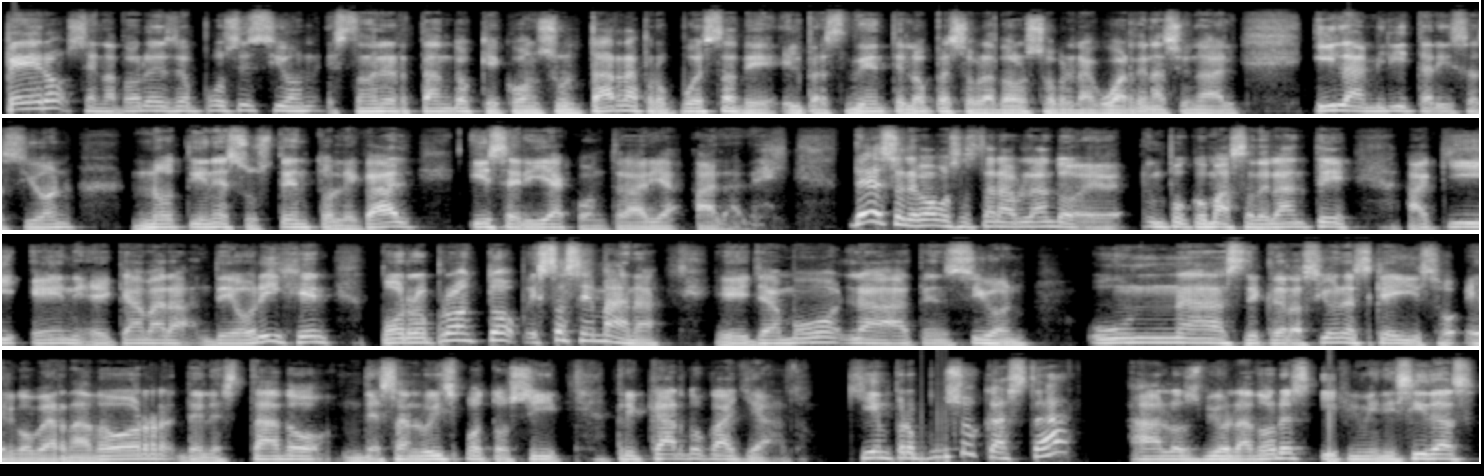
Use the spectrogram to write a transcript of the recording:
Pero senadores de oposición están alertando que consultar la propuesta del presidente López Obrador sobre la Guardia Nacional y la militarización no tiene sustento legal y sería contraria a la ley. De eso le vamos a estar hablando eh, un poco más adelante aquí en Cámara de Origen. Por lo pronto, esta semana llamó la atención unas declaraciones que hizo el gobernador del estado de San Luis Potosí, Ricardo Gallardo, quien propuso castar a los violadores y feminicidas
